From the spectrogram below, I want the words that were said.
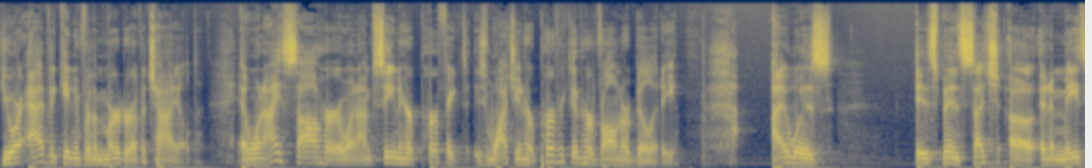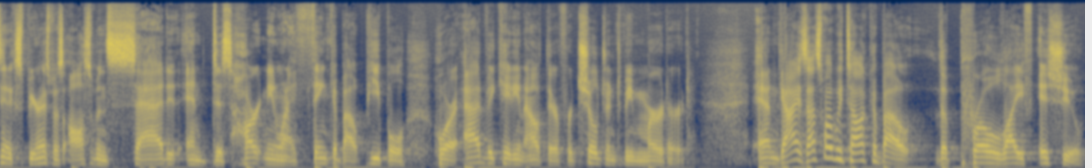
You are advocating for the murder of a child. And when I saw her, when I'm seeing her perfect, watching her perfect in her vulnerability, I was, it's been such a, an amazing experience, but it's also been sad and disheartening when I think about people who are advocating out there for children to be murdered. And guys, that's why we talk about the pro life issue.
